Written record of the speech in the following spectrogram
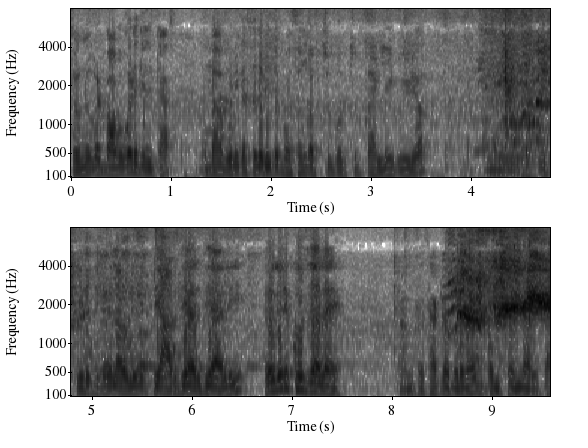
सोनूकडे बाबूकडे दिलता. तर बाबूने कसं तरी इथे बसून गपचूप गपचूप काढली एक व्हिडिओ आणि एक व्हिडिओ तिकडे लावलेली ती अर्धी अर्धी आली. हे वगैरे खुश झालाय. आमचा साखरपुडा फंक्शन झालता.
